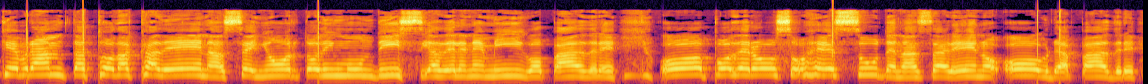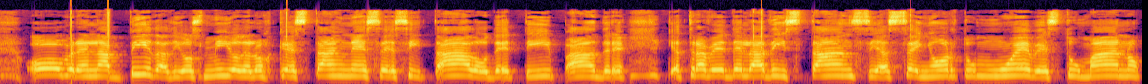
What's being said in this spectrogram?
Quebranta toda cadena, Señor, toda inmundicia del enemigo, Padre. Oh poderoso Jesús de Nazareno, obra, Padre, obra en la vida, Dios mío, de los que están necesitados de ti, Padre. Que a través de la distancia, Señor, tú mueves tu mano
